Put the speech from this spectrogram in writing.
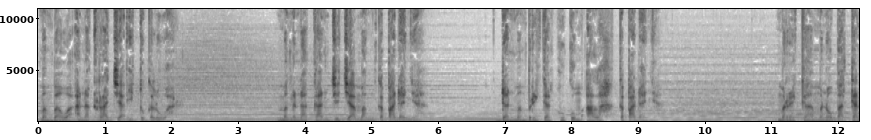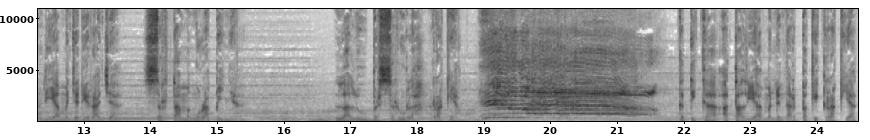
membawa anak raja itu keluar, mengenakan jejamang kepadanya, dan memberikan hukum Allah kepadanya. Mereka menobatkan dia menjadi raja serta mengurapinya. Lalu berserulah rakyat. Ketika Atalia mendengar pekik rakyat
